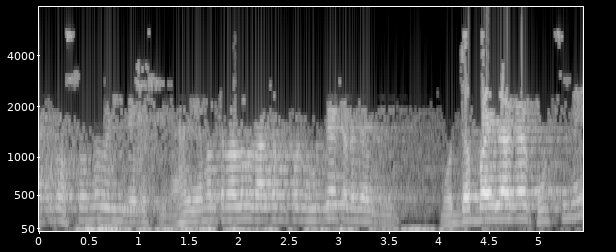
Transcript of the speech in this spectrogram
ఎప్పుడు వస్తుందో వీడికి తెలుస్తుంది అసలు ఏ మంత్రాలు రాదనుకోండి ఊరికే కడగలిగింది ముద్దబ్బాయిలాగా కూర్చుని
